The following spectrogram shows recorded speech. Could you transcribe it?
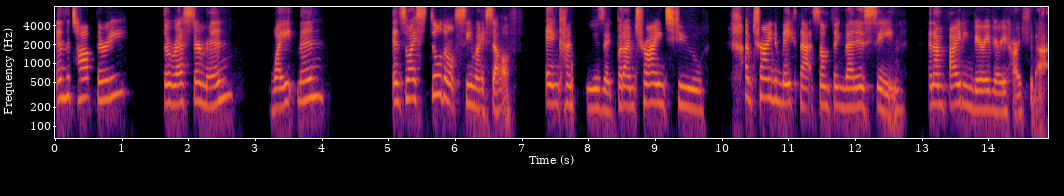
in the top 30. The rest are men, white men. And so I still don't see myself in country music, but I'm trying to I'm trying to make that something that is seen. And I'm fighting very, very hard for that.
